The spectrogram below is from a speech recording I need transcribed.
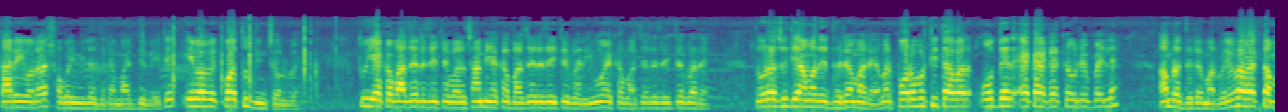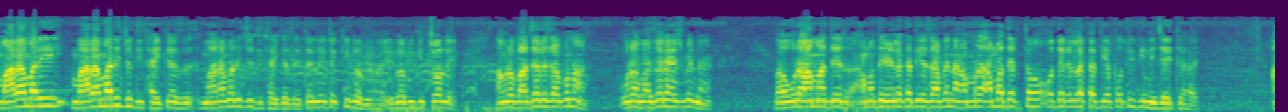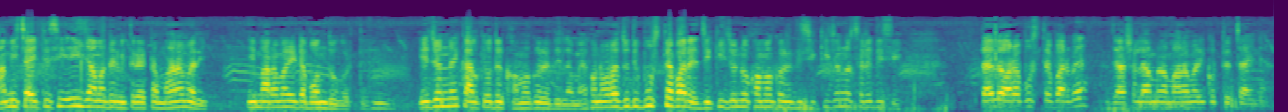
তারই ওরা সবাই মিলে ধরে মার দেবে। এটা এভাবে কতদিন চলবে? তুই একা বাজারে যেতে পারিস, আমি একা বাজারে যেতে পারি, ও একা বাজারে যেতে পারে। তো ওরা যদি আমাদের ধরে মারে, আবার পরবর্তীতে আবার ওদের একা একা করে পাইলে আমরা ধরে মারবো। এভাবে একটা মারামারি মারামারি যদি মারামারি যদি থাইকে যায়, তাহলে এটা কীভাবে হয়? এভাবে কি চলে? আমরা বাজারে যাব না? ওরা বাজারে আসবে না? বা ওরা আমাদের আমাদের এলাকা দিয়ে যাবে না? আমরা, আমাদের তো ওদের এলাকা দিয়ে প্রতিদিনই যাইতে হয়। আমি চাইতেছি এই যে আমাদের ভিতরে একটা মারামারি, এই মারামারিটা বন্ধ করতে। এই জন্যই কালকে ওদের ক্ষমা করে দিলাম। এখন ওরা যদি বুঝতে পারে যে কি জন্য ক্ষমা করে দিছি, কি জন্য ছেড়ে দিছি, তাহলে ওরা বুঝতে পারবে যে আসলে আমরা মারামারি করতে চাই না।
